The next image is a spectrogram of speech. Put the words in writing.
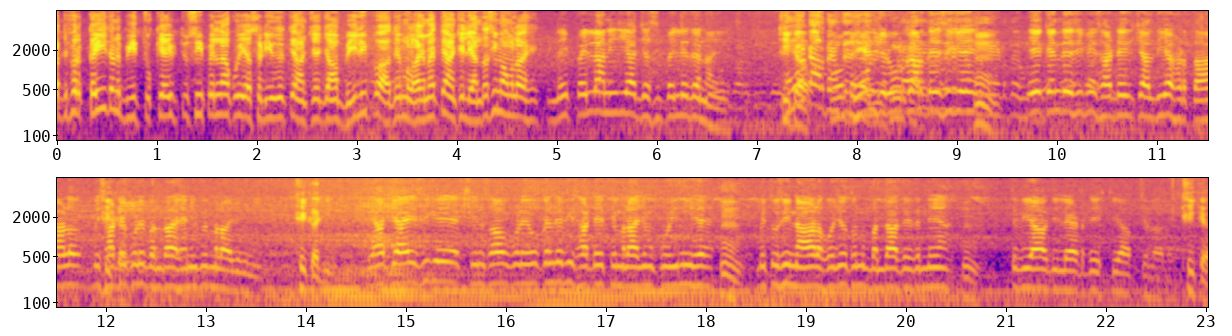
ਅੱਜ ਫਿਰ ਕਈ ਦਿਨ ਬੀਤ ਚੁੱਕੇ ਆ ਵੀ ਤੁਸੀਂ ਪਹਿਲਾਂ ਕੋਈ ਐਸਡੀਓ ਦੇ ਧਿਆਨ 'ਚ ਜਾਂ ਬਿਜਲੀ ਵਿਭਾਗ ਦੇ ਮੁਲਾਜ਼ਮਾਂ ਦੇ ਧਿਆਨ 'ਚ ਲਿਆਂਦਾ ਸੀ ਮਾਮਲਾ ਇਹ? ਨਹੀਂ ਪਹਿਲਾਂ ਨਹੀਂ ਜੀ ਅੱਜ ਅਸੀਂ ਪਹਿਲੇ ਦਿਨ ਆਏ। ਠੀਕ ਆ। ਫੋਨ ਜ਼ਰੂਰ ਕਰਦੇ ਸੀਗੇ। ਇਹ ਕਹਿੰਦੇ ਸੀ ਵੀ ਸਾਡੇ ਚੱਲਦੀ ਆ ਹੜਤਾਲ ਵੀ ਸਾਡੇ ਕੋਲੇ ਬੰਦਾ ਹੈ ਨਹੀਂ ਕੋਈ ਮੁਲਾਜ਼ਮ ਨਹੀਂ। ਠੀਕ ਆ ਜੀ। ਤੇ ਅੱਜ ਆਏ ਸੀਗੇ ਐਕਸ਼ਨ ਸਾਹਿਬ ਕੋਲੇ ਉਹ ਕਹਿੰਦੇ ਵੀ ਸਾਡੇ ਇੱਥੇ ਮੁਲਾਜ਼ਮ ਕੋਈ ਨਹੀਂ ਹੈ। ਹੂੰ। ਵੀ ਤੁਸੀਂ ਨਾਲ ਹੋ ਜਾਓ ਤੁਹਾਨੂੰ ਬੰਦਾ ਦੇ ਦਿੰਨੇ ਆ। ਹੂੰ। ਤੇ ਵੀ ਆਪਦੀ ਲਾਈਟ ਦੇਖ ਕੇ ਆਪ ਚਲਾ ਲਓ। ਠੀਕ ਆ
